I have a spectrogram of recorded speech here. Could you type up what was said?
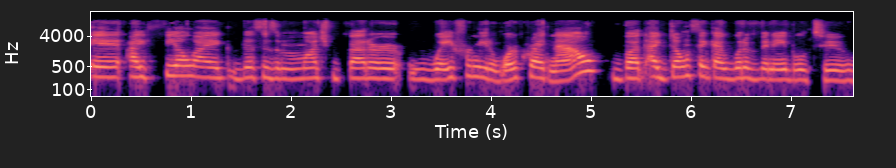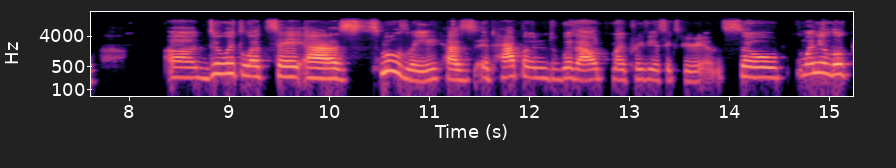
it, I feel like this is a much better way for me to work right now. But I don't think I would have been able to uh, do it, let's say, as smoothly as it happened without my previous experience. So when you look,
